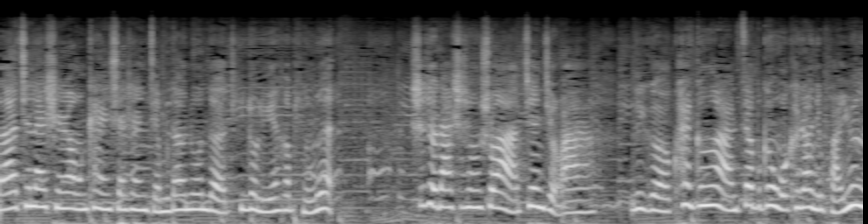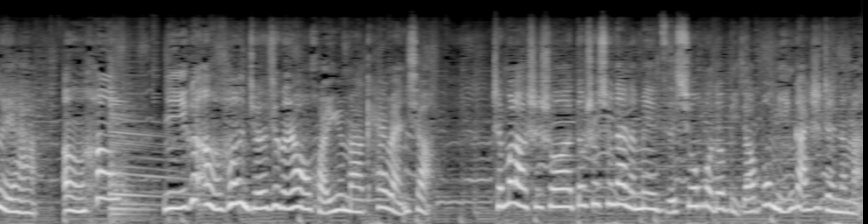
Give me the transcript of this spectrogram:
好啦，接下来时间让我们看一下上期节目当中的听众留言和评论。十九大师兄说啊，剑九啊。那个快更啊！再不更我可让你怀孕了呀！嗯哼，你一个嗯哼，你觉得就能让我怀孕吗？开玩笑。陈默老师说，都说胸大的妹子胸部都比较不敏感，是真的吗？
